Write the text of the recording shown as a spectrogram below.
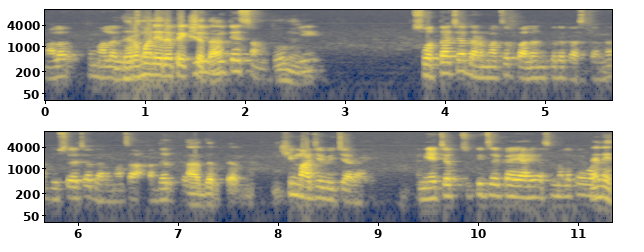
मला तुम्हाला धर्मनिरपेक्षता. मी मी तेच सांगतो हम्म. की स्वतःच्या धर्माचं पालन करत असताना दुसऱ्याच्या धर्माचा आदर आदर करणं. ही माझे विचार आहे आणि याच्यात चुकीचं काय आहे असं मला काही नाही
